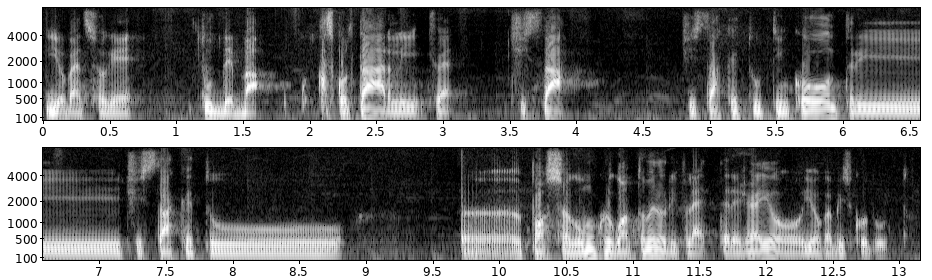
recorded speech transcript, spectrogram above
io penso che tu debba ascoltarli, cioè ci sta, ci sta che tu ti incontri, ci sta che tu eh, possa comunque quantomeno riflettere, cioè io, io capisco tutto.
